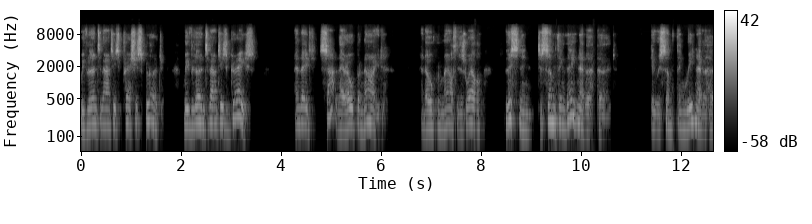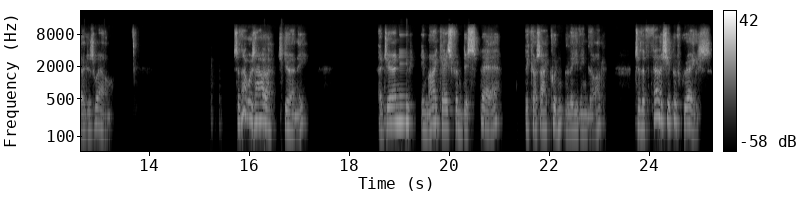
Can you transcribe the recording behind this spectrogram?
We've learned about his precious blood. We've learned about his grace. And they'd sat there open eyed and open mouthed as well, listening to something they'd never heard. It was something we'd never heard as well. So that was our journey. A journey, in my case, from despair, because I couldn't believe in God, to the fellowship of grace.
